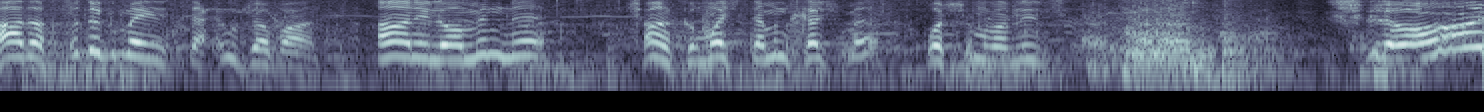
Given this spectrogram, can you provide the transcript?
هذا صدق ما يستحي وجبان أنا لو منه كان كمشته من خشمه والشمره للجهه شلون؟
